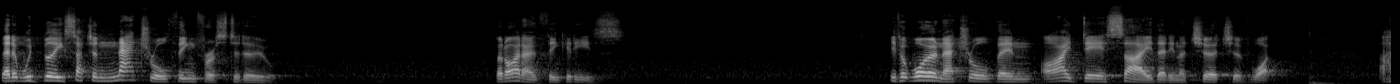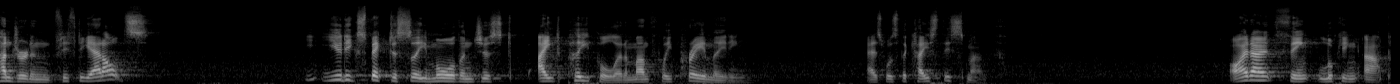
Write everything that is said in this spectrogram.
that it would be such a natural thing for us to do. But I don't think it is. If it were natural, then I dare say that in a church of what, 150 adults, you'd expect to see more than just eight people at a monthly prayer meeting, as was the case this month. I don't think looking up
